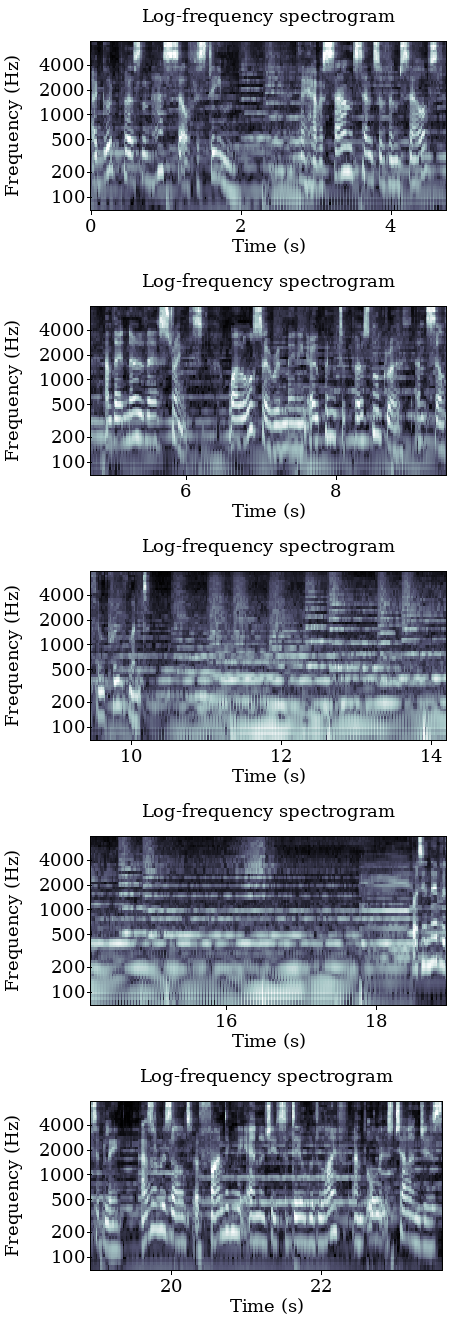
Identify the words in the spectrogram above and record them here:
a good person has self esteem. They have a sound sense of themselves and they know their strengths, while also remaining open to personal growth and self improvement. But inevitably, as a result of finding the energy to deal with life and all its challenges,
